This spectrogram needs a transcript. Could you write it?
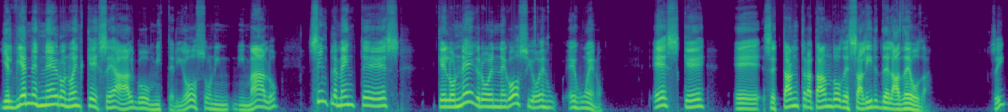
Y el viernes negro no es que sea algo misterioso ni, ni malo, simplemente es que lo negro en negocio es, es bueno. Es que eh, se están tratando de salir de la deuda. ¿Sí?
